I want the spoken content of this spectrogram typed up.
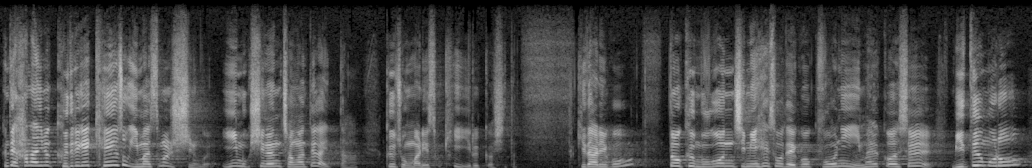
근데 하나님은 그들에게 계속 이 말씀을 주시는 거예요. 이 묵시는 정한 때가 있다. 그 종말이 속히 이를 것이다. 기다리고 또 그 무거운 짐이 해소되고 구원이 임할 것을 믿음으로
